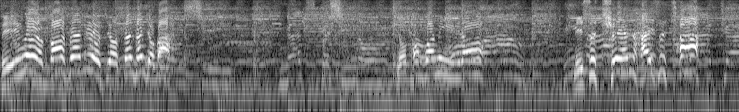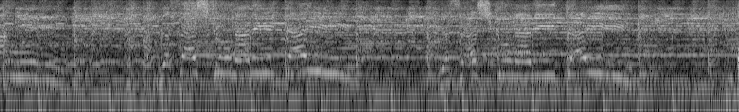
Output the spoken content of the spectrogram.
零二八三六九三三九八，懐かしの有通关密语的哦。你是圈还是叉？中に優しくなりたい優しくなりたい网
